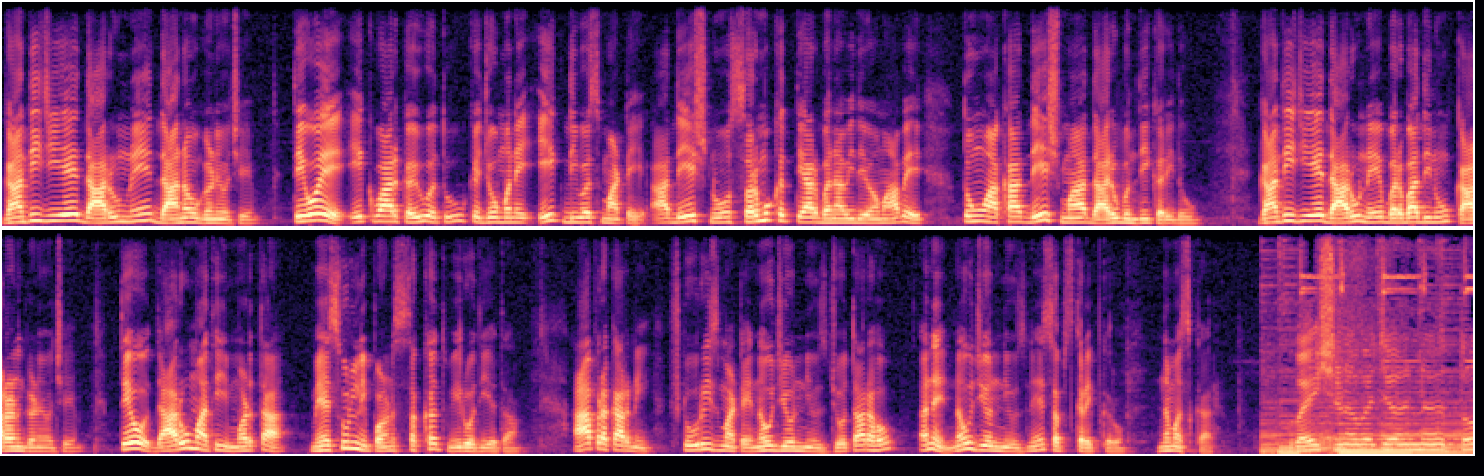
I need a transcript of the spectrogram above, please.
ગાંધીજીએ દારૂને દાનવ ગણ્યો છે. તેઓએ એકવાર કહ્યું હતું કે જો મને એક દિવસ માટે આ દેશનો સરમુખ હત્યાર બનાવી દેવામાં આવે, તો હું આખા દેશમાં દારૂબંધી કરી દઉં. ગાંધીજીએ દારૂને બરબાદીનું કારણ ગણ્યો છે. તેઓ દારૂમાંથી મળતા મહેસૂલની પણ સખત વિરોધી હતા. આ પ્રકારની સ્ટોરીઝ માટે નવજીવન ન્યૂઝ જોતા રહો અને નવજીવન ન્યૂઝને સબસ્ક્રાઈબ કરો. નમસ્કાર. વૈષ્ણવજન તો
